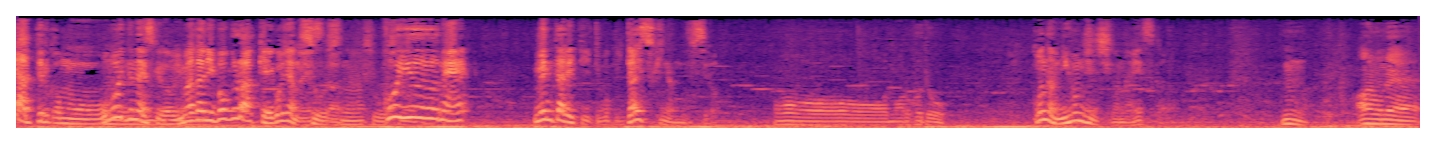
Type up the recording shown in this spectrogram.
やってるかもう覚えてないですけどいま、未だに僕らは敬語じゃないですか。ねね。こういうねメンタリティって僕大好きなんですよ。いああなるほど。こんなの日本人しかないですから。うん。あのね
